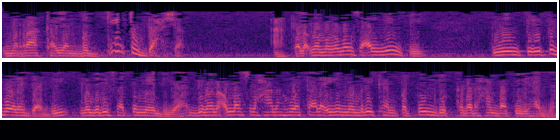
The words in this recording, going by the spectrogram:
neraka yang begitu dahsyat. Ah, kalau ngomong-ngomong soal mimpi, mimpi itu boleh jadi menjadi satu media di mana Allah Subhanahu wa taala ingin memberikan petunjuk kepada hamba pilihannya.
